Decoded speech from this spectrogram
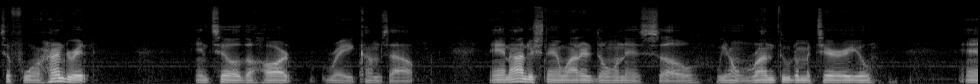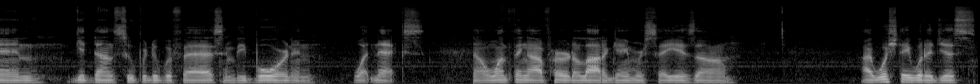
to 400 until the hard raid comes out. And I understand why they're doing this, so we don't run through the material and get done super duper fast and be bored and what next. Now, one thing I've heard a lot of gamers say is, um, I wish they would have just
